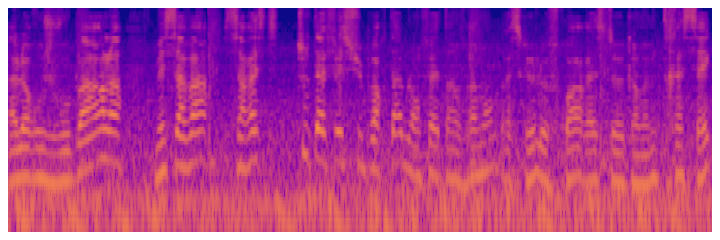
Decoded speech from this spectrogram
à l'heure où je vous parle, mais ça va, ça reste tout à fait supportable en fait, hein, vraiment, parce que le froid reste quand même très sec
